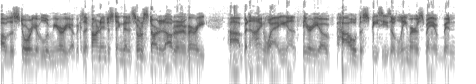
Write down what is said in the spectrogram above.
of the story of Lemuria, because I found it interesting that it sort of started out in a very uh, benign way, a theory of how the species of lemurs may have been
